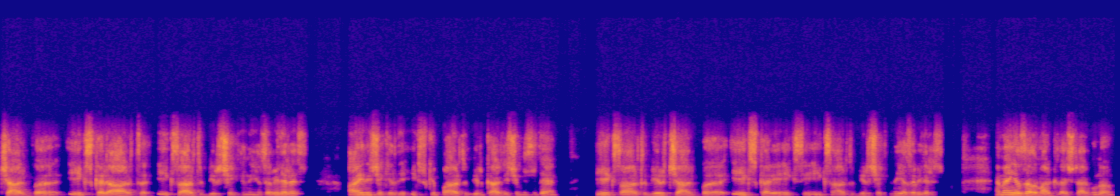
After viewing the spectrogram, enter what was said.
çarpı x kare artı x artı 1 şeklinde yazabiliriz. Aynı şekilde x küp artı 1 kardeşimizi de x artı 1 çarpı x kare eksi x artı 1 şeklinde yazabiliriz. Hemen yazalım arkadaşlar bunu.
